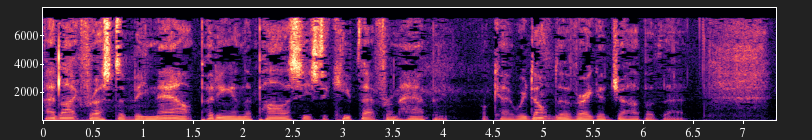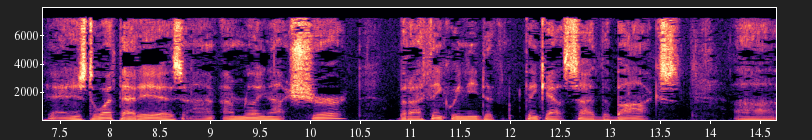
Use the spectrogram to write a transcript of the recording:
I'd like for us to be now putting in the policies to keep that from happening. Okay, we don't do a very good job of that. And as to what that is, I'm really not sure, but I think we need to think outside the box. Uh,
